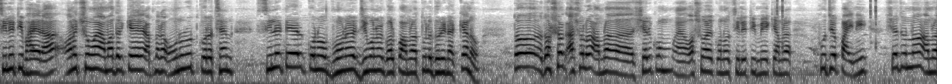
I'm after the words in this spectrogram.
সিলেটি ভাইয়েরা, অনেক সময় আমাদেরকে আপনারা অনুরোধ করেছেন, সিলেটের কোনো বোনের জীবনের গল্প আমরা তুলে ধরি না। কেন? তো দর্শক, আসলে আমরা সেরকম অসহায় কোনো সিলেটি মেয়েকে আমরা খুঁজে পাইনি, সেজন্য আমরা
